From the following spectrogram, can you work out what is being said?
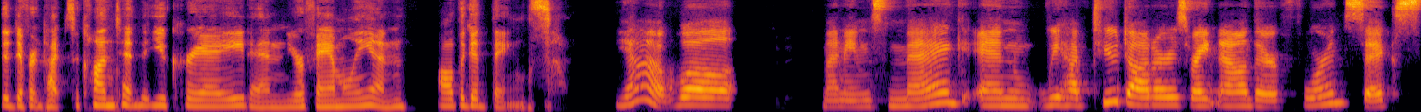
the different types of content that you create and your family and all the good things. Yeah, well, my name's Meg, and we have two daughters right now. They're four and six,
